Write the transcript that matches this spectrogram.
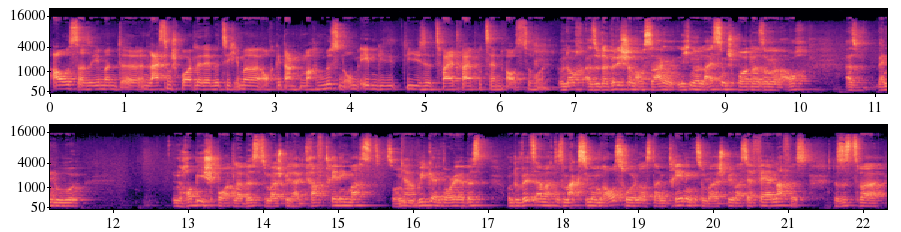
aus. Also jemand, äh, ein Leistungssportler, der wird sich immer auch Gedanken machen müssen, um eben die, diese 2-3% rauszuholen. Und auch, also da würde ich schon auch sagen, nicht nur Leistungssportler, sondern auch, also wenn du ein Hobbysportler bist, zum Beispiel halt Krafttraining machst, so ein Ja. Weekend Warrior bist und du willst einfach das Maximum rausholen aus deinem Training zum Beispiel, was ja fair enough ist. Das ist zwar,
